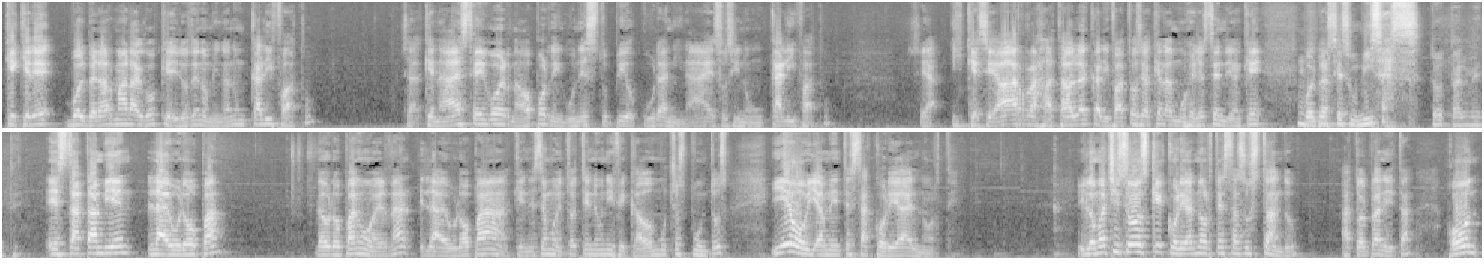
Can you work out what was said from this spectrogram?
que quiere volver a armar algo que ellos denominan un califato, o sea, que nada esté gobernado por ningún estúpido cura ni nada de eso, sino un califato sea, y que sea a rajatabla el califato, o sea que las mujeres tendrían que volverse sumisas. Totalmente. Está también la Europa, la Europa moderna, la Europa que en este momento tiene unificado muchos puntos y obviamente está Corea del Norte. Y lo más chistoso es que Corea del Norte está asustando a todo el planeta con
